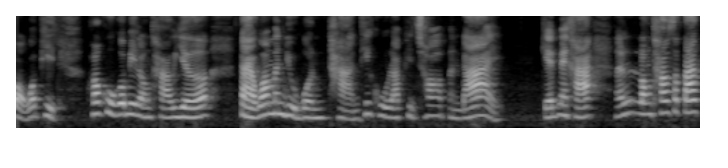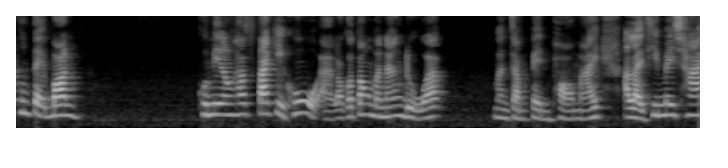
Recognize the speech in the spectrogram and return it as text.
บอกว่าผิด เพราะครูก็มีรองเท้าเยอะ แต่ว่ามันอยู่บนฐานที่ครูรับผิดชอบมันได้เก็ตไหมคะนั้นรองเท้าสตาร์ทคุณเตะบอลคุณมีรองเท้าสตาร์ทกี่คู่อะเราก็ต้องมานั่งดูว่ามันจำเป็นพอไหมอะไรที่ไม่ใช่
